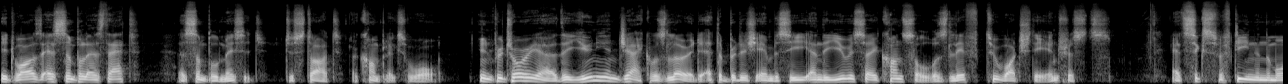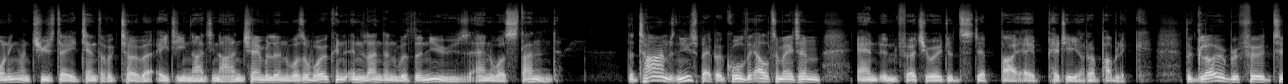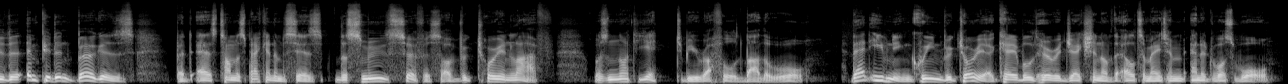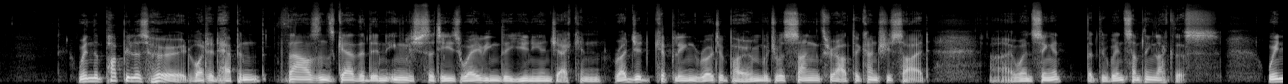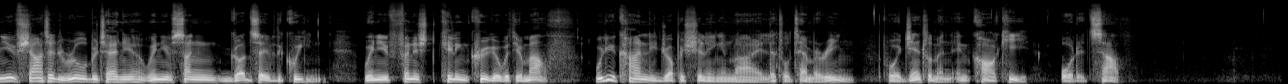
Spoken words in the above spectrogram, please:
It was as simple as that, a simple message to start a complex war. In Pretoria, the Union Jack was lowered at the British Embassy and the USA consul was left to watch their interests. At 6.15 in the morning on Tuesday, 10th of October 1899, Chamberlain was awoken in London with the news and was stunned. The Times newspaper called the ultimatum an infatuated step by a petty republic. The Globe referred to the impudent burghers, but as Thomas Pakenham says, the smooth surface of Victorian life was not yet to be ruffled by the war. That evening, Queen Victoria cabled her rejection of the ultimatum, and it was war. When the populace heard what had happened, thousands gathered in English cities waving the Union Jack, and Rudyard Kipling wrote a poem which was sung throughout the countryside. I won't sing it, but it went something like this. When you've shouted Rule Britannia, when you've sung God Save the Queen, when you've finished killing Kruger with your mouth, will you kindly drop a shilling in my little tambourine for a gentleman in khaki ordered south?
